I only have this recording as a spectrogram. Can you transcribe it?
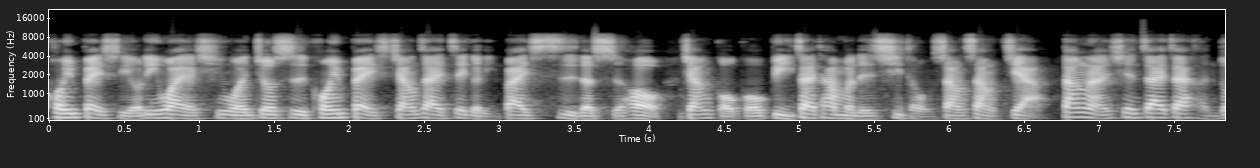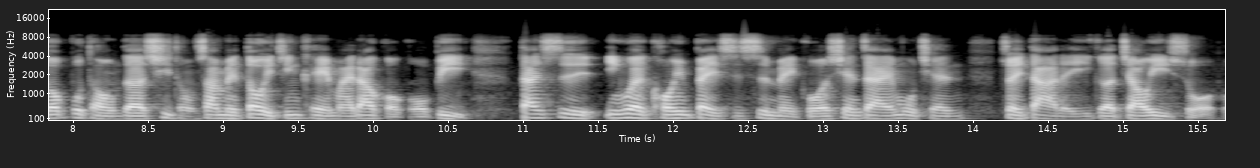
Coinbase 有另外一个新闻，就是 Coinbase 将在这个礼拜四的时候将狗狗币在他们的系统上上架。当然，现在在很多不同的系统上面都已经可以买到狗狗币。但是因为 Coinbase 是美国现在目前最大的一个交易所，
